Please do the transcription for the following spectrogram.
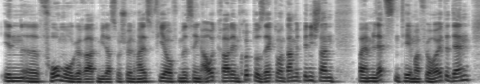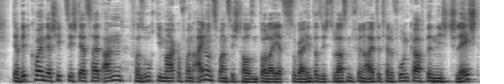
in äh, FOMO geraten, wie das so schön heißt, Fear of Missing Out, gerade im Kryptosektor. Und damit bin ich dann beim letzten Thema für heute, denn der Bitcoin, der schickt sich derzeit an, versucht die Marke von 21.000 Dollar jetzt sogar hinter sich zu lassen. Für eine alte Telefonkarte nicht schlecht.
